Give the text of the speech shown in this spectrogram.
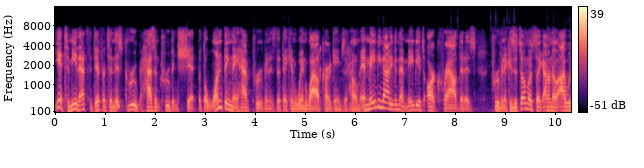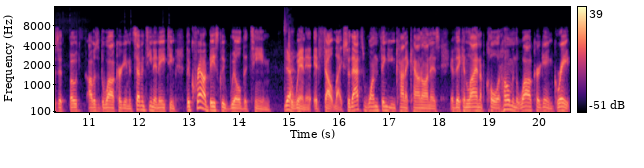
Yeah, to me, that's the difference. And this group hasn't proven shit. But the one thing they have proven is that they can win wild card games at home. And maybe not even that. Maybe it's our crowd that has proven it. Because it's almost like, I don't know, I was at both, I was at the wild card game at 17 and 18. The crowd basically willed the team Yeah. to win it, it felt like. So that's one thing you can kind of count on is if they can line up Cole at home in the wild card game, great.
